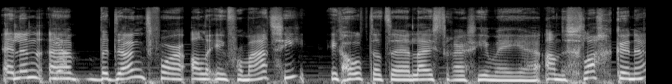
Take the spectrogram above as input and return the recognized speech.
Ellen, eh, Ja. bedankt voor alle informatie. Ik hoop dat de luisteraars hiermee aan de slag kunnen.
